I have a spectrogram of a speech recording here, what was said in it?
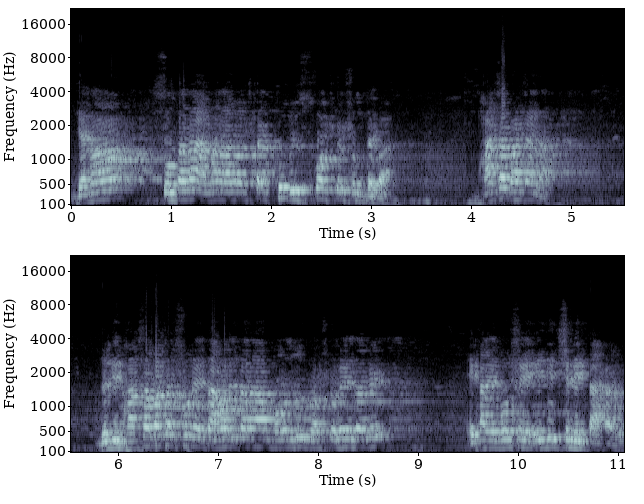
যেন শ্রোতারা আমার আওয়াজটা খুব স্পষ্ট শুনতে পায় ভাষা ভাষা না। যদি ভাষা ভাষা শুনে, তাহলে তারা মনোযোগ নষ্ট হয়ে যাবে। এখানে বসে এদিক সেদিক তাকাবে।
